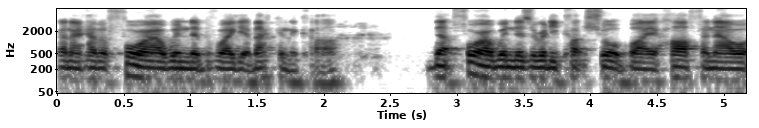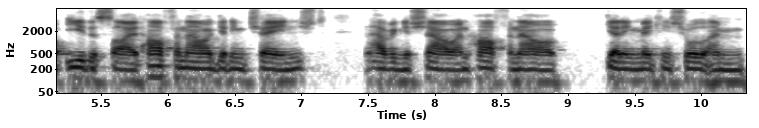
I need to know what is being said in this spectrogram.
and I have a four-hour window before I get back in the car, that four-hour window is already cut short by half an hour either side, half an hour getting changed and having a shower, and half an hour getting making sure that I'm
